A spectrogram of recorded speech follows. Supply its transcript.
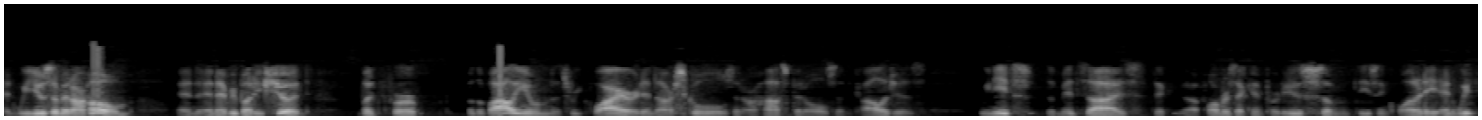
and we use them in our home, and, and everybody should. But for for the volume that's required in our schools and our hospitals and colleges, we need the mid-sized uh, farmers that can produce some decent quantity, and we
